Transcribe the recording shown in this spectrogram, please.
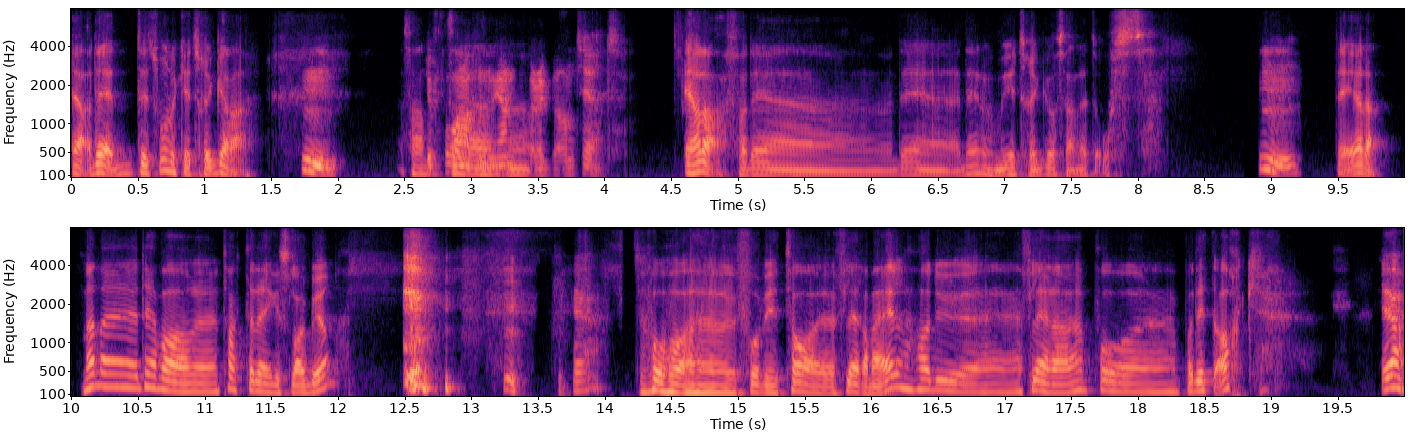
Ja, det, det tror jeg nok er tryggere. Mm. Du får noe igjen for det, garantert. Ja da, for det, det, det er nok mye tryggere å sende til oss. Mm. Det er det. Men eh, det var eh, takk til deg, Slagbjørn. ja. Da uh, får vi ta flere mail. Har du flere på, på, ditt ark? Ja.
